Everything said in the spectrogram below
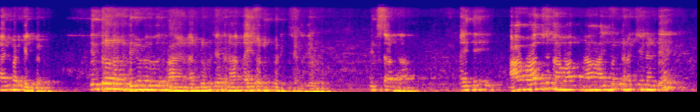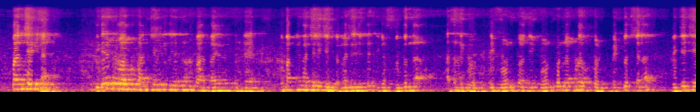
హైదరాబాద్కి వెళ్ళిపోయాడు. ఇంతలో నాకు దేవుడు ఆయన చేత నాకు ఐఫోన్ కొనిచ్చాడు దేవుడు. ఇస్తాడు అయితే ఆ వాచ్ నా వాచ్ నా ఐఫోన్ కనెక్ట్ చేయాలంటే పని ఇదే ఇదేంటి బాబు పని చేయలేదు భయపడుతుంటే పక్కన చెల్లి చెప్తాను. మెసేజ్ చెప్తే నీకు గుర్తుందా? అసలు నీకు నీ ఫోన్ కొ- నీ ఫోన్ కొన్నప్పుడు పెట్టుకోవచ్చు కదా? విద్య చే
